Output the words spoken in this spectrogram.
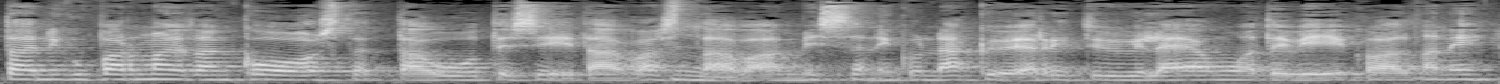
tai niin kuin varmaan jotain koostetta, uutisia tai vastaavaa, mm. missä niin kuin näkyy eri tyylejä muotiviikoilta, niin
